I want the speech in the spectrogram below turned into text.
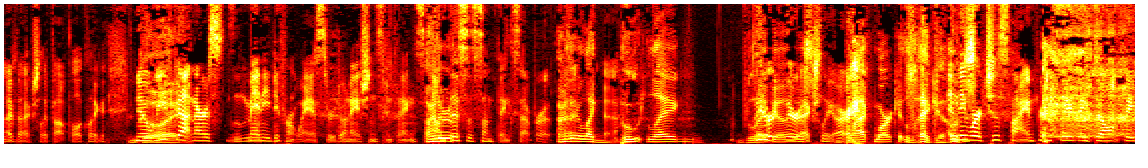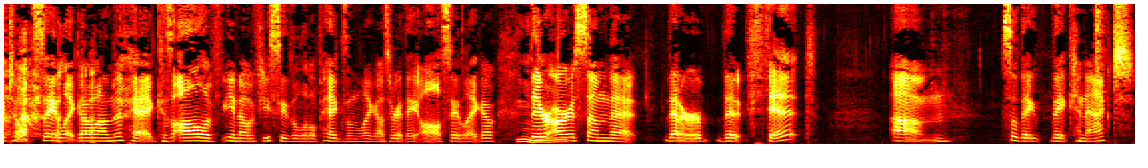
I've actually bought bulk Lego. No, Good. we've gotten ours many different ways through donations and things. Are Um, there- this is something separate. Are there like bootleg Legos? There- there actually are. black market Legos, and they work just fine. Frankly, they don't they don't say Lego on the peg because all of you know if you see the little pegs on the Legos, right? They all say Lego. Mm-hmm. There are some that that are that fit, um, so they they connect,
